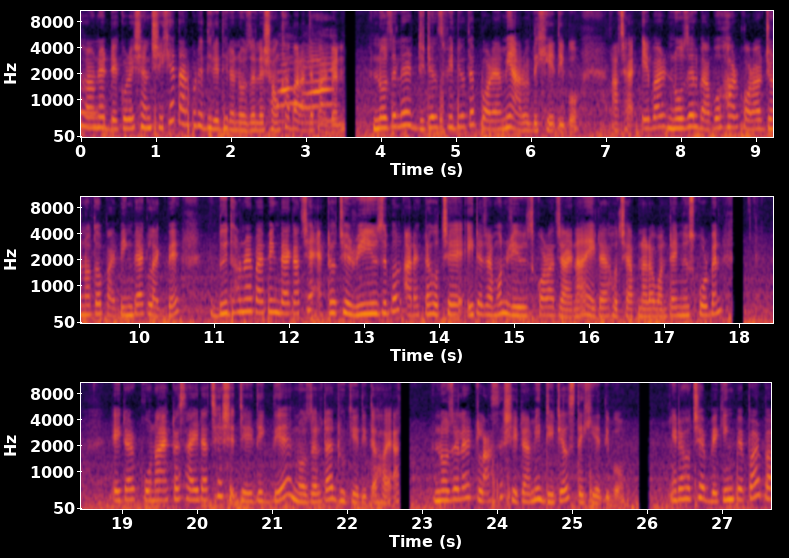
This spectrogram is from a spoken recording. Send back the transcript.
ধরনের ডেকোরেশন শিখে তারপরে ধীরে ধীরে নোজেলের সংখ্যা বাড়াতে পারবেন। নোজেলের ডিটেলস ভিডিওতে পরে আমি আরও দেখিয়ে দিব। আচ্ছা এবার নোজেল ব্যবহার করার জন্য তো পাইপিং ব্যাগ লাগবে। দুই ধরনের পাইপিং ব্যাগ আছে, একটা হচ্ছে রিইউজেবল আর একটা হচ্ছে এটা যেমন রিউজ করা যায় না, এটা হচ্ছে আপনারা ওয়ান টাইম ইউজ করবেন। এটার কোনা একটা সাইড আছে যেই দিক দিয়ে নোজেলটা ঢুকিয়ে দিতে হয়। নোজেলের ক্লাসে সেটা আমি ডিটেলস দেখিয়ে দিব। এটা হচ্ছে বেকিং পেপার বা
